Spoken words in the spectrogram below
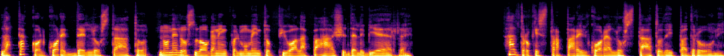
L'attacco al cuore dello Stato non è lo slogan in quel momento più alla page delle BR. Altro che strappare il cuore allo Stato dei padroni.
